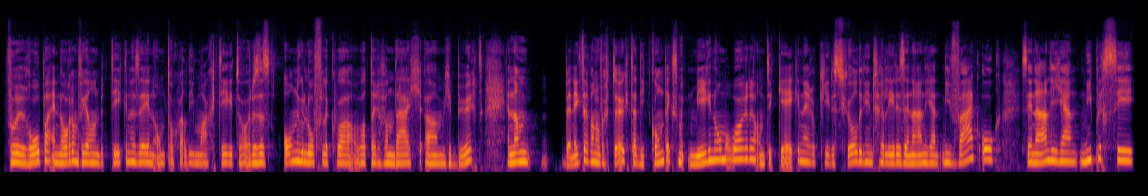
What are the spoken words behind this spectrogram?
voor Europa enorm veel aan het betekenen zijn om toch wel die macht tegen te houden. Dus het is ongelooflijk wat, wat er vandaag um, gebeurt. En dan ben ik ervan overtuigd dat die context moet meegenomen worden om te kijken naar, oké, de schulden die in het verleden zijn aangegaan, die vaak ook zijn aangegaan, niet per se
